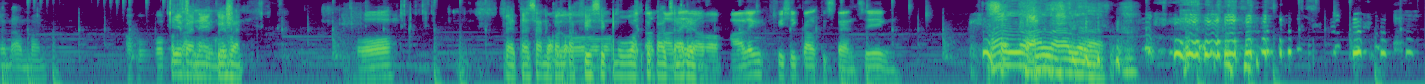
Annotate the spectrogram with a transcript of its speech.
dan aman. Apa apa Iya, Van, ya, gue Van. Oh, Batasan kalau kontak fisikmu waktu pacaran. ya paling physical distancing. Alah, alah, alah.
